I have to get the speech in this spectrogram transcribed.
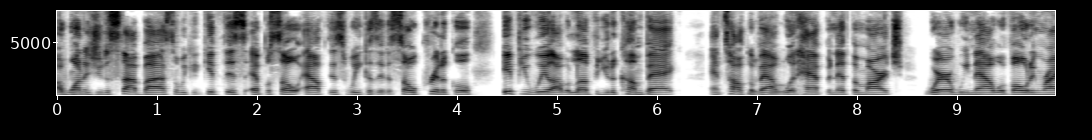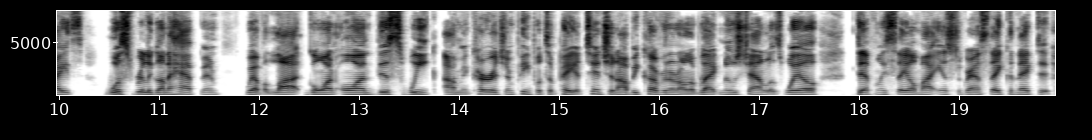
I wanted you to stop by so we could get this episode out this week because it is so critical. If you will, I would love for you to come back and talk Let's about what happened at the march. Where are we now with voting rights? What's really going to happen? We have a lot going on this week. I'm encouraging people to pay attention. I'll be covering it on the Black News Channel as well. Definitely stay on my Instagram, stay connected.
